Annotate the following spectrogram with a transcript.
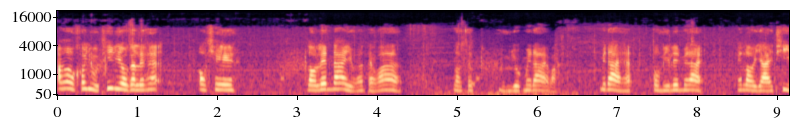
อ้าวเขาอยู่ที่เดียวกันเลยฮะ โอเค เราเล่นได้อยู่นะแต่ว่าเราจะมุมยกไม่ได้ปะไม่ได้ฮะ ตรงนี้เล่นไม่ได้ให้เราย้ายที่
